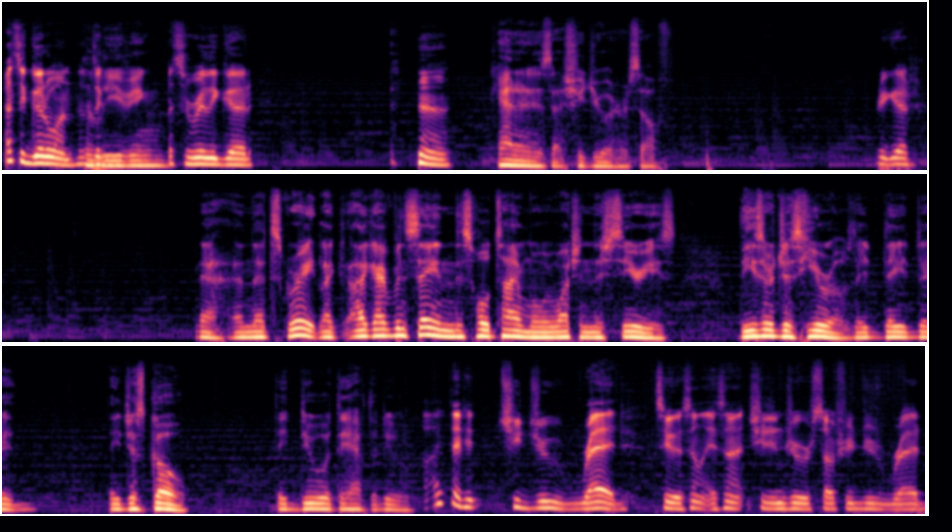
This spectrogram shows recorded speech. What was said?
That's a good one. That's, a, leaving. that's really good. Canon is that she drew it herself. Good. Yeah, and that's great. Like like I've been saying this whole time when we're watching this series, these are just heroes. They they they they just go. They do what they have to do. I like that it, she drew red too. It's not. It's not. She didn't draw herself. She drew red.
